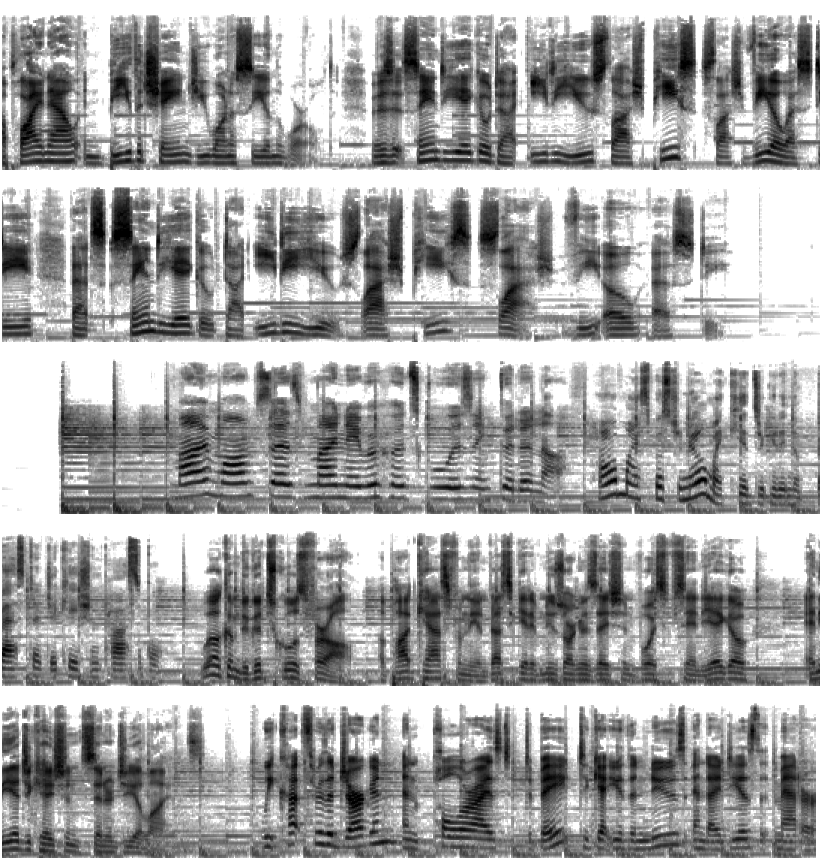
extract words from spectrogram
Apply now and be the change you want to see in the world. Visit san diego.edu slash peace slash VOSD. That's san diego.edu slash peace slash VOSD. My mom says my neighborhood school isn't good enough. How am I supposed to know my kids are getting the best education possible? Welcome to Good Schools for All, a podcast from the investigative news organization Voice of San Diego and the Education Synergy Alliance. We cut through the jargon and polarized debate to get you the news and ideas that matter.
